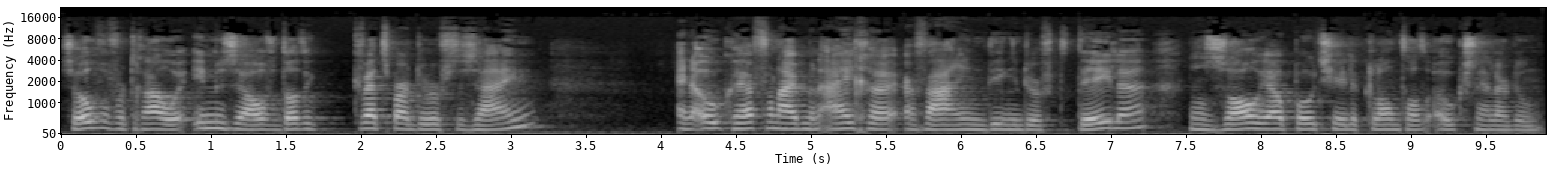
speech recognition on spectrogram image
zoveel vertrouwen in mezelf dat ik kwetsbaar durf te zijn. En ook vanuit mijn eigen ervaring dingen durf te delen, dan zal jouw potentiële klant dat ook sneller doen.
